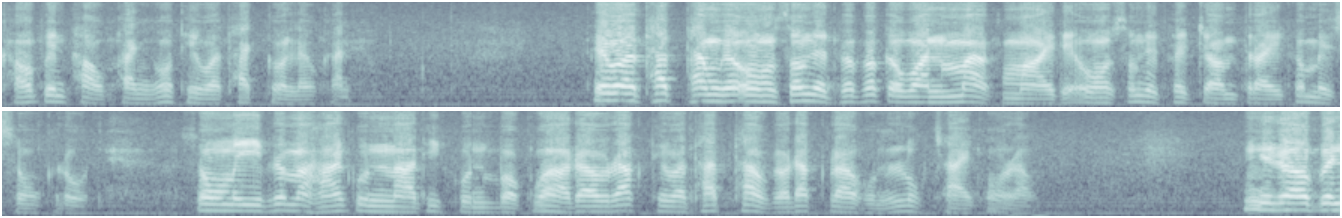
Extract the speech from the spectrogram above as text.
เขาเป็นเผ่าพันธุ์ของเทวทัตก็แล้วกันถทวทัตทำกับองค์สมเด็จพระพักวันมากมาย แต่องค์สมเด็จพระจอมไตรก็ไม่ทรงโกรธ ทรงมีพระมหากรุณาธิคุณบอกว่าเรารักเทวทัตเท่ากับรักราหุลลูกชายของเรานี่เราเป็น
